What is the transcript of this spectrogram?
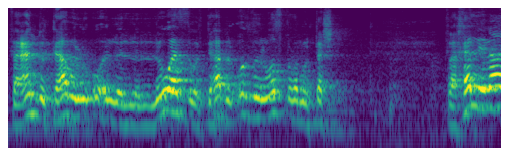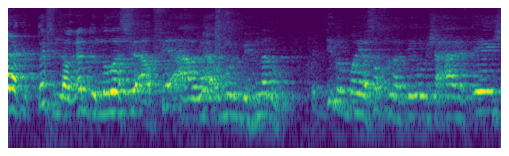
فعنده التهاب اللو- اللوز والتهاب الأذن الوسطى ده منتشر. فخلي بالك الطفل لو عنده اللوز فئة أو فئة أو لا أمور بيهملوا. اديله مية سخنة اديله مش عارف إيش.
